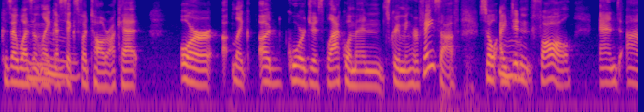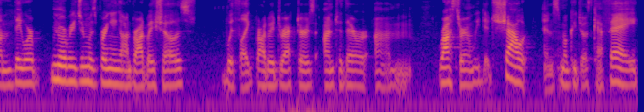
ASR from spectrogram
because I wasn't like a Mm. six foot tall rocket or uh, like a gorgeous black woman screaming her face off. So I Mhm. didn't fall. And um, they were Norwegian was bringing on Broadway shows with like Broadway directors onto their um, roster, and we did Shout and Smokey Joe's Cafe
